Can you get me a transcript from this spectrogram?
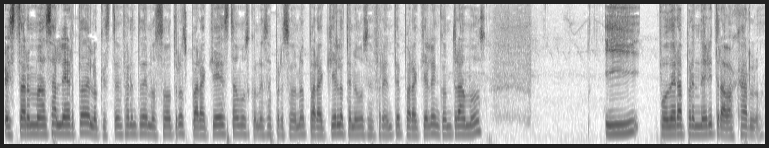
estar más alerta de lo que está enfrente de nosotros, para qué estamos con esa persona, para qué la tenemos enfrente, para qué la encontramos y poder aprender y trabajarlo.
